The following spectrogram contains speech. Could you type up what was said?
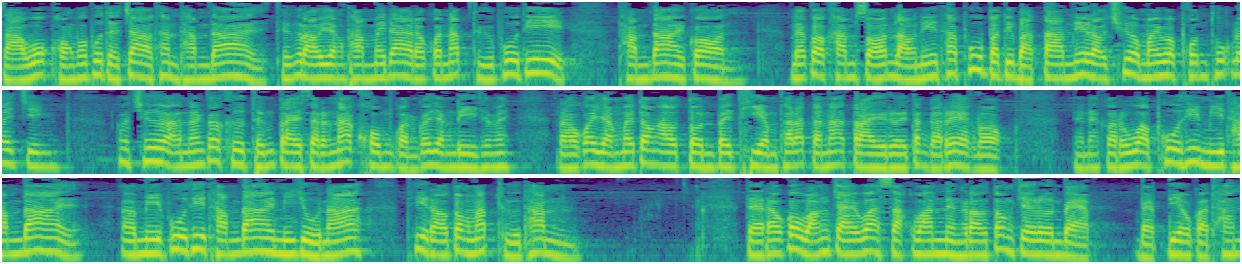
สาวกของพระพุทธเจ้าท่านทำได้ ถึงเรายังทำไม่ได้เราก็นับถือผู้ที่ทำได้ก่อน แล้วก็คำสอนเหล่านี้ถ้าผู้ปฏิบัติตามนี้เราเชื่อไหมว่าพ้นทุกข์ได้จริง ก็เชื่ออันนั้นก็คือถึงไตรสรณคมก่อนก็ยังดีใช่ไหมเราก็ยังไม่ต้องเอาตนไปเทียมพระรัตนตรัยเลยตั้งแต่แรกหรอกเนี่ยนะก็รู้ว่าผู้ที่มีทำได้มีผู้ที่ทำได้มีอยู่นะ ที่เราต้องนับถือท่าน แต่เราก็หวังใจว่าสักวันหนึ่งเราต้องเจริญแบบ แบบเดียวกับท่าน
